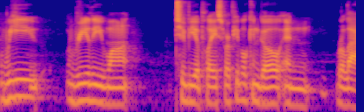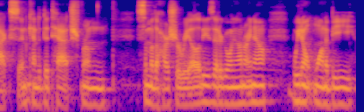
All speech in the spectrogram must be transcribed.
We really want to be a place where people can go and relax and kind of detach from some of the harsher realities that are going on right now. We don't want to be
